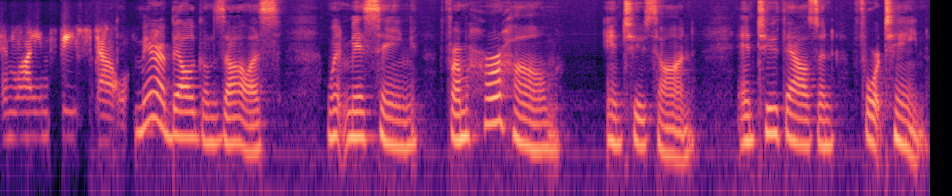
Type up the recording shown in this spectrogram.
and lying face down. Maribel Gonzalez went missing from her home in Tucson in 2014.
